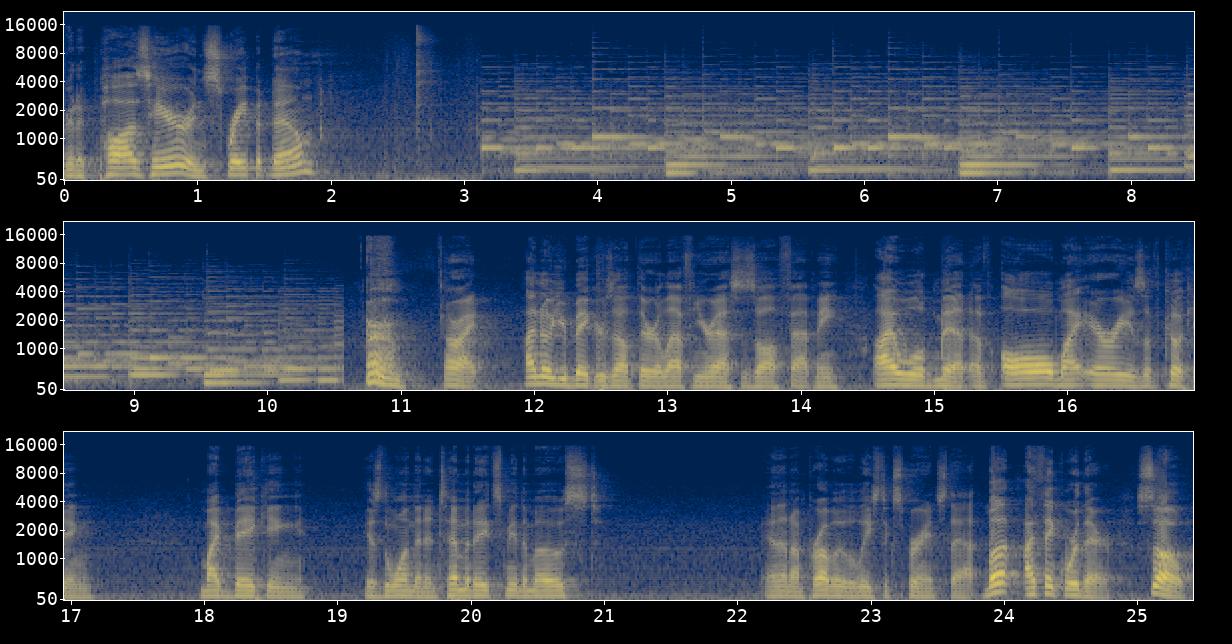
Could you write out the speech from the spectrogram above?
We're going to pause here and scrape it down. All right, I know you bakers out there are laughing your asses off at me. I will admit, of all my areas of cooking, my baking is the one that intimidates me the most. And then I'm probably the least experienced at. But I think we're there. So,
